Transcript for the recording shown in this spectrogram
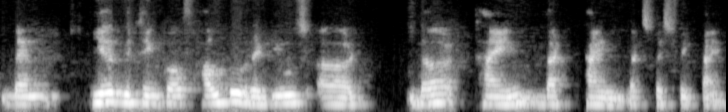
then here we think of how to reduce uh, the time that time that specific time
